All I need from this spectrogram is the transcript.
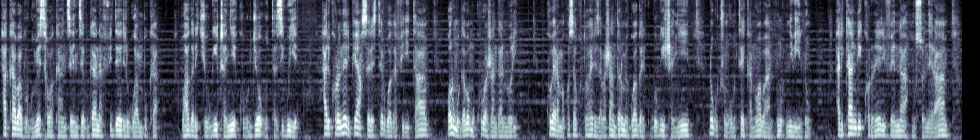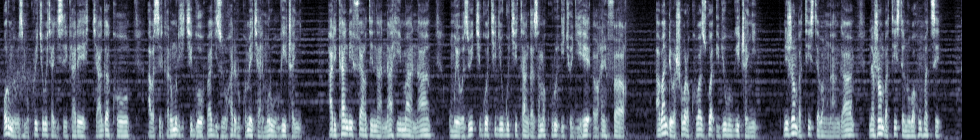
hakaba burugumesitiri wa kanzenze bwana fideli rwambuka wahagarikiye ubwicanyi ku buryo butaziguye. Hari koloneli pierre celestin rwagafirita wari umugaba mukuru wa gendarmerie. Kubera amakosa yo kutohereza abajandarume guhagarika ubwo bwicanyi no gucunga umutekano w'abantu n'ibintu. Hari kandi koloneli vena musonera wari umuyobozi mukuru w'ikigo cya gisirikare cya gako abasirikare bo muri iki kigo bagize uruhare rukomeye cyane muri ubu bwicanyi. Hari kandi ferdinand nahimana umuyobozi w'ikigo cy'igihugu cy'itangazamakuru icyo gihe renfort. Abandi bashobora kubazwa iby'ubu bwicanyi ni jean baptiste bamwanga na jean baptiste nubahumpatse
